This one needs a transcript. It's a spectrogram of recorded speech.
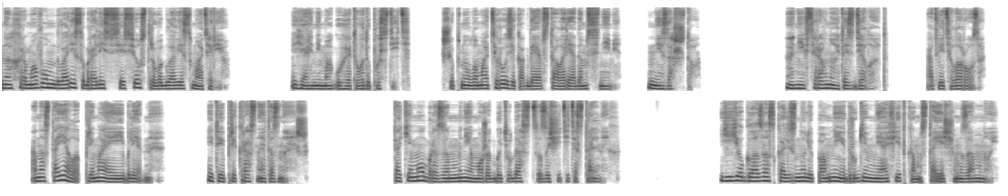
На хромовом дворе собрались все сестры во главе с матерью. «Я не могу этого допустить», — шепнула мать Рози, когда я встала рядом с ними. «Ни за что». «Они все равно это сделают», — ответила Роза. Она стояла, прямая и бледная. И ты прекрасно это знаешь. Таким образом, мне, может быть, удастся защитить остальных. Ее глаза скользнули по мне и другим неофиткам, стоящим за мной.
